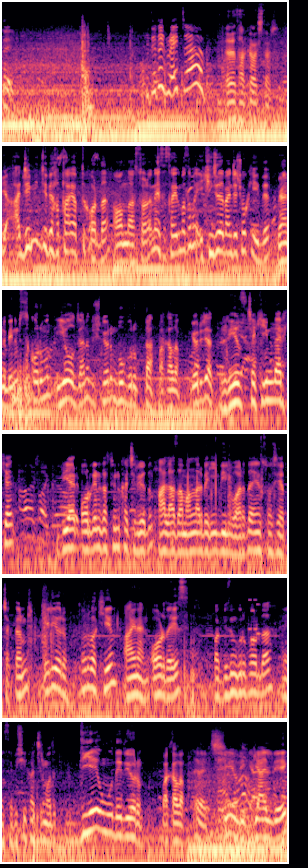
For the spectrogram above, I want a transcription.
mistake. He did a great job. Evet arkadaşlar. Ya acemice bir hata yaptık orada. Ondan sonra neyse sayılmaz ama ikinci de bence çok iyiydi. Yani benim skorumun iyi olacağını düşünüyorum bu grupta. Bakalım göreceğiz. Reels çekeyim derken diğer organizasyonu kaçırıyordum. Hala zamanlar belli değil bu arada. En son şey yapacaklarmış. Geliyorum. Dur bakayım. Aynen oradayız. Bak bizim grup orada. Neyse bir şey kaçırmadık diye umut ediyorum. Bakalım. Evet şimdi geldik.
